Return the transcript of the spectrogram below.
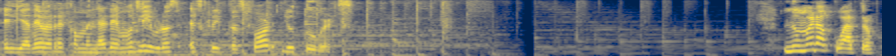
El día de hoy recomendaremos libros escritos por youtubers. Número 4.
